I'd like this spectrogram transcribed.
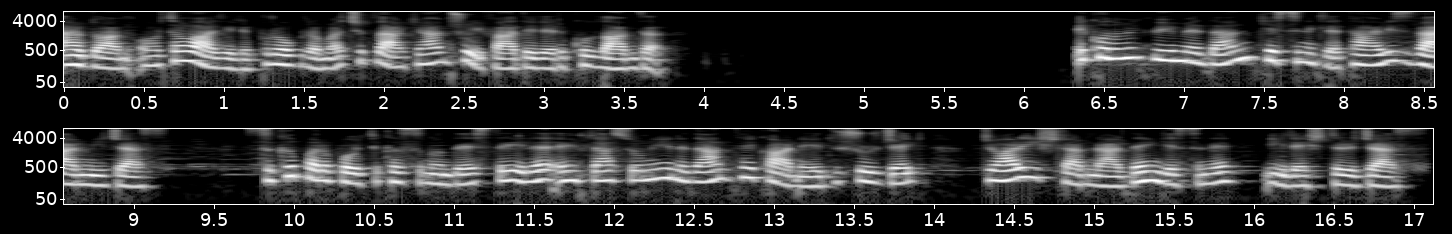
Erdoğan orta vadeli programı açıklarken şu ifadeleri kullandı. Ekonomik büyümeden kesinlikle taviz vermeyeceğiz. Sıkı para politikasının desteğiyle enflasyonu yeniden tek haneye düşürecek, cari işlemler dengesini iyileştireceğiz.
